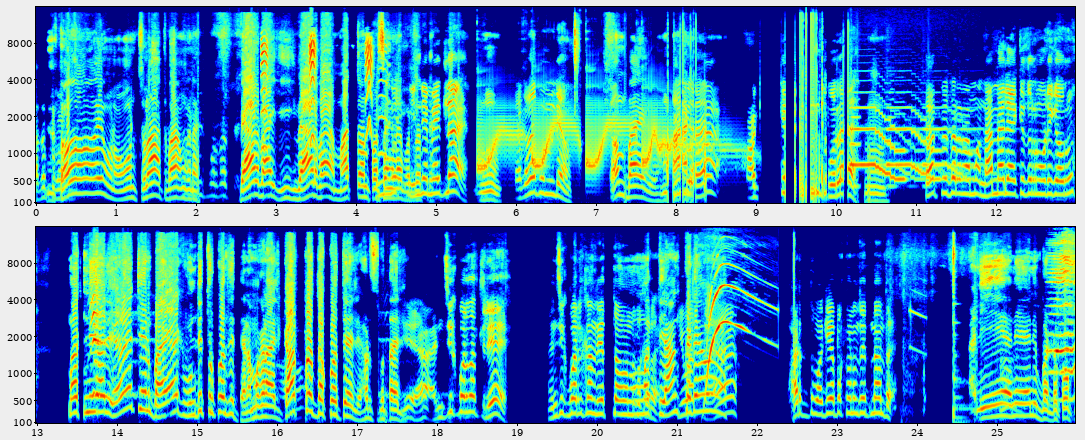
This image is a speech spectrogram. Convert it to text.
ಅದ ಓಯ್ ಅವ್ನು ಅವ್ನ್ ಚಲೋ ಆತ್ ಬಾ ಮಗನ. ಬ್ಯಾಡ ಬಾ ಈಗ ಬ್ಯಾಡ ಬಾ ಮತ್ತೊಂದ್ ಪ್ರಸಂಗ ಇನ್ನೇ ಬರ್ತೈತಿ ಪೂರ? ತಪ್ಪಿದ್ರ ನಮ್ಮ ನಮ್ಮ ಮೇಲೆ ಹಾಕಿದ್ರು ನೋಡಿ ಅವ್ರು ಮತ್ ನೀ ಅಲ್ಲಿ ಹೇಳತ್ತೇನ್ ಬಾಯಾಗಿ ಉಂಡಿ ತುರ್ಕೊಂಡಿದ್ದೆ ಮಗನ ಅಲ್ಲಿ ಗಪ್ಪ ದಕ್ಕೋತೆ ಅಲ್ಲಿ ಹಡ್ಸ್ಕೊತ ಅಲ್ಲಿ. ಅಂಜಿಕ್ ಬರ್ದತ್ಲಿ? ಅಂಜಿಕ್ ಬರ್ಲಿಕ್ಕಂದ್ರೆ ಎತ್ತ ಮತ್ ಹೆಂಗ್ ಕಡೆ ಹಡ್ದ್ ಅರ್ಧ ಒಗೆಬೇಕನ್ನೋದೈತ್ ನಂದ. ಅನಿ ಅನಿ ಅನಿ ಬಡ್ಡ ಕೋಪ.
